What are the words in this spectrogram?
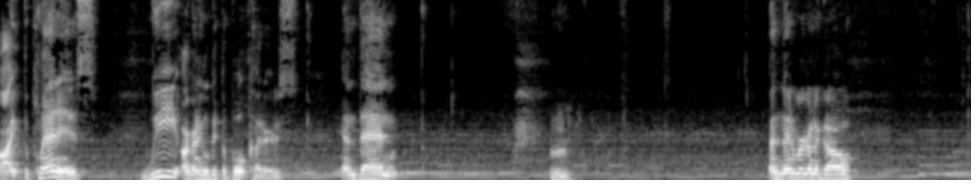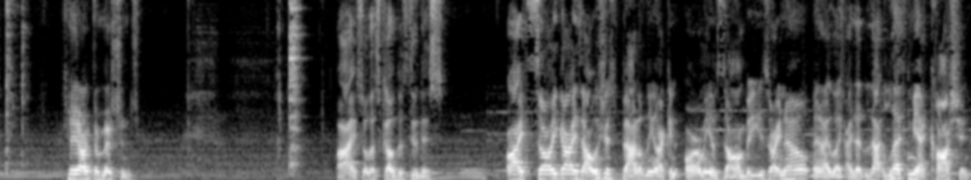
Alright, the plan is, we are gonna go get the bolt cutters, and then... Mm, and then we're gonna go carry out the missions. Alright, so let's go. Let's do this. Alright, sorry guys, I was just battling like an army of zombies right now, and I like, I that left me at caution.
